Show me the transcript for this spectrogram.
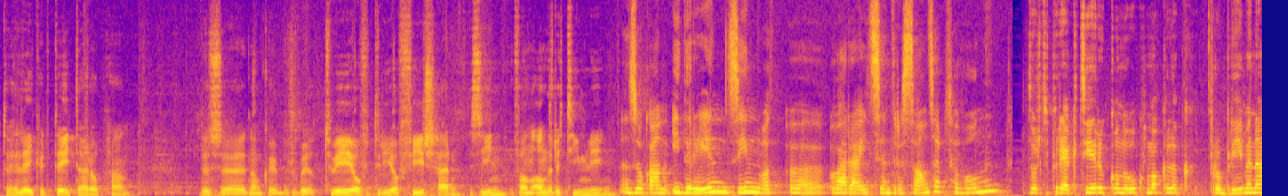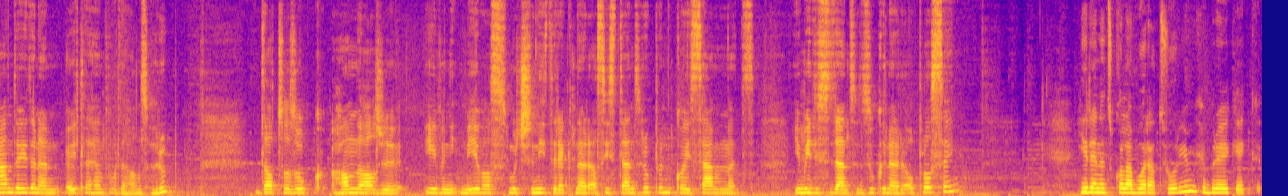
tegelijkertijd daarop gaan. Dus uh, dan kun je bijvoorbeeld twee of drie of vier schermen zien van andere teamleden. En zo kan iedereen zien wat, uh, waar je iets interessants hebt gevonden. Door te projecteren konden we ook makkelijk problemen aanduiden en uitleggen voor de hele groep. Dat was ook handig als je even niet mee was, moet je niet direct naar de assistent roepen. Kon je samen met je medestudenten zoeken naar de oplossing. Hier in het collaboratorium gebruik ik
